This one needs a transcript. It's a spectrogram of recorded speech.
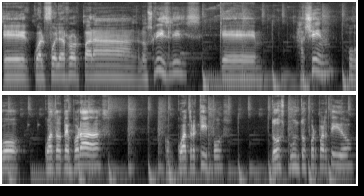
Eh, ¿Cuál fue el error para los Grizzlies? Que Hashim jugó cuatro temporadas con cuatro equipos, dos puntos por partido,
